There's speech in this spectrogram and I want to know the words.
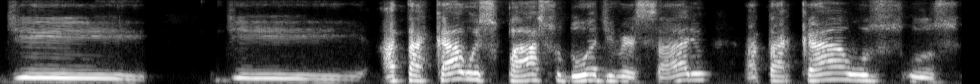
de, de atacar o espaço do adversário, atacar os, os,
